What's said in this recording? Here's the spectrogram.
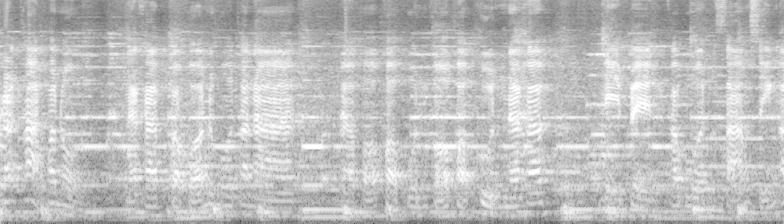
พระธาตุพนมนะครับก็ขออนุโมทนา ขอขอบคุณขอขอบคุณนะครับนี่เป็นขบวนสามสิงห์อ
